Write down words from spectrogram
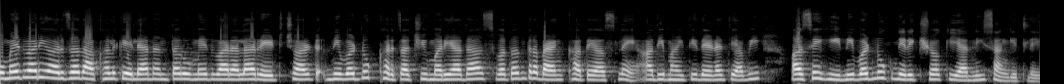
उमेदवारी अर्ज दाखल केल्यानंतर उमेदवाराला रेट चार्ट निवडणूक खर्चाची मर्यादा स्वतंत्र बँक खाते असणे आदी माहिती देण्यात यावी असेही निवडणूक निरीक्षक यांनी सांगितले.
